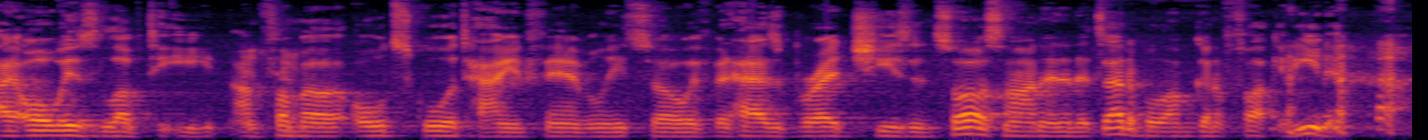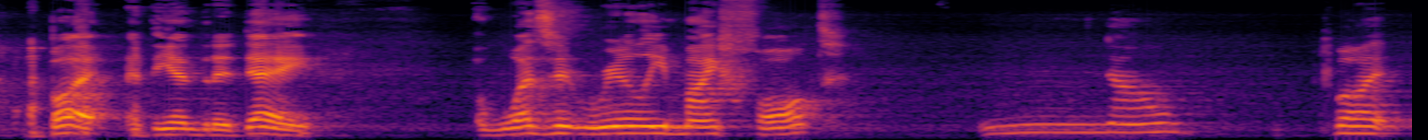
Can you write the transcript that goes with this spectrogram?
I always love to eat. I'm from an old school Italian family, so if it has bread, cheese, and sauce on it and it's edible, I'm gonna fucking eat it. but at the end of the day, was it really my fault? No, but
